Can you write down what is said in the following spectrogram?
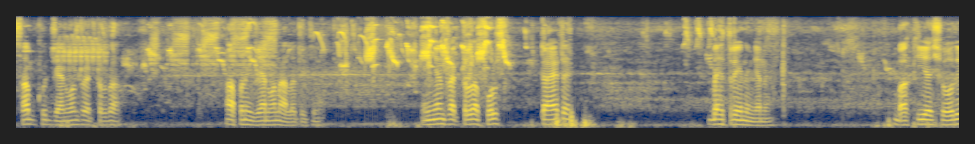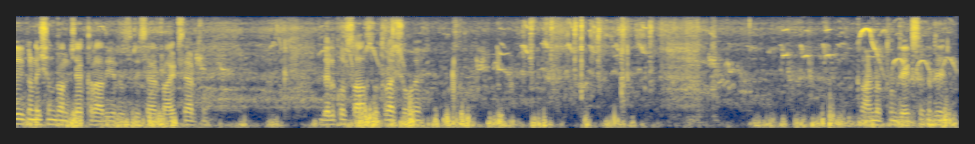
ਸਭ ਕੁਝ ਜੈਨੂਅਨ ਟਰੈਕਟਰ ਦਾ ਆਪਣੀ ਜੈਨੂਅਨ ਹਾਲਤ ਵਿੱਚ ਇੰਜਨ ਟਰੈਕਟਰ ਦਾ ਫੁੱਲ ਟਾਇਟ ਹੈ। ਬਿਹਤਰੀਨ ਇੰਜਨ ਹੈ। ਬਾਕੀ ਇਹ ਸ਼ੋਅ ਦੀ ਕੰਡੀਸ਼ਨ ਤੁਹਾਨੂੰ ਚੈੱਕ ਕਰਾ ਦਈਏ ਦੂਸਰੀ ਸਾਈਡ ਰਾਈਟ ਸਾਈਡ ਤੋਂ। ਬਿਲਕੁਲ ਸਾਫ਼ ਸੁਥਰਾ ਸ਼ੋਅ ਹੈ। ਕਾਂਡ ਤੁਸੀਂ ਦੇਖ ਸਕਦੇ ਜੀ।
